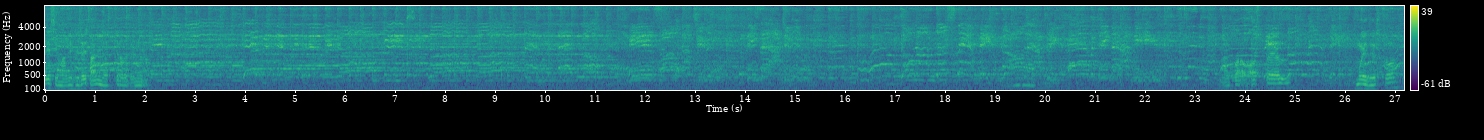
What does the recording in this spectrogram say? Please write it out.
Jovencísima, 16 años creo que tenía. Muy disco.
